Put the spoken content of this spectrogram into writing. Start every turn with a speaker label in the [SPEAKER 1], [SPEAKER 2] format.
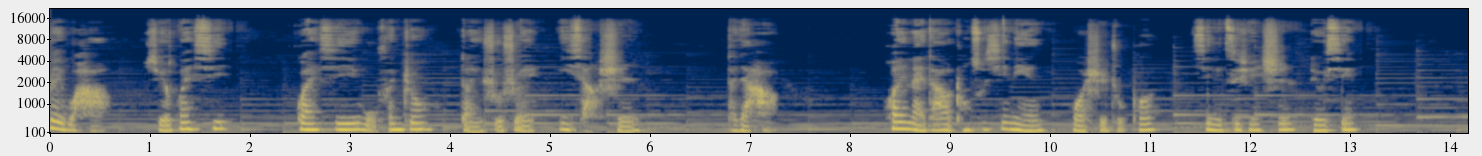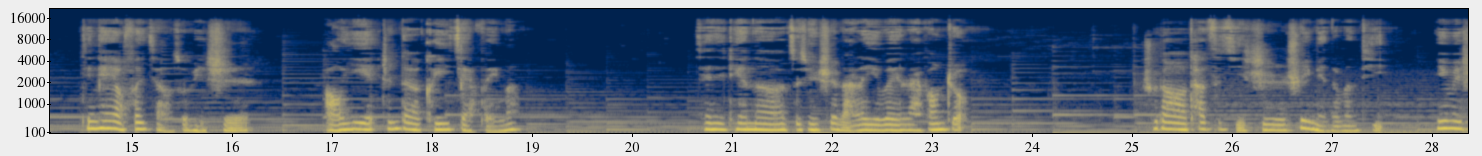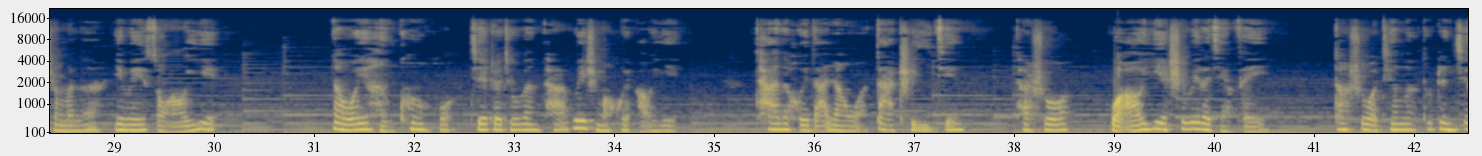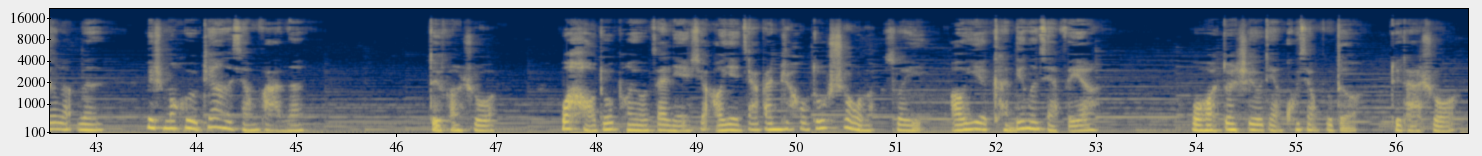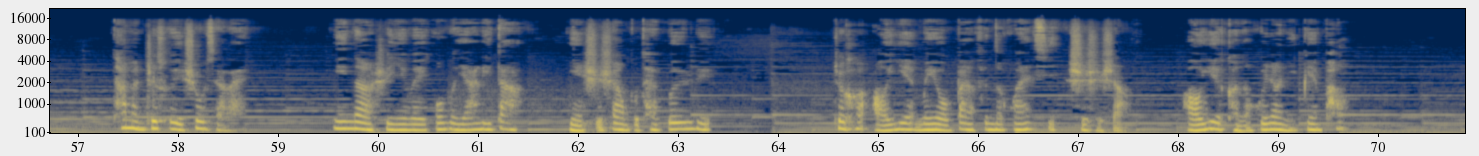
[SPEAKER 1] 睡不好，学关西，关西五分钟等于熟睡一小时。大家好，欢迎来到重塑心灵，我是主播心理咨询师刘星。今天要分享的作品是：熬夜真的可以减肥吗？前几天呢，咨询室来了一位来访者，说到他自己是睡眠的问题。因为什么呢？因为总熬夜。那我也很困惑，接着就问他为什么会熬夜。他的回答让我大吃一惊。他说：“我熬夜是为了减肥。”当时我听了都震惊了，问：“为什么会有这样的想法呢？”对方说：“我好多朋友在连续熬夜加班之后都瘦了，所以熬夜肯定能减肥啊。”我顿时有点哭笑不得，对他说。他们之所以瘦下来，一呢是因为工作压力大，饮食上不太规律，这和熬夜没有半分的关系。事实上，熬夜可能会让你变胖。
